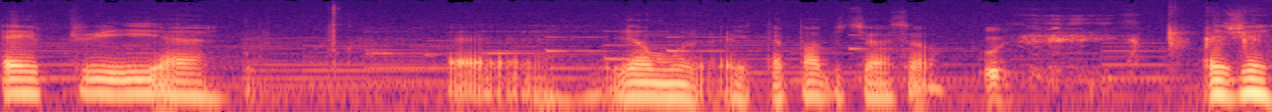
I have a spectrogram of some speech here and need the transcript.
là. Et puis, euh, euh, là, moi, pas habituée à ça. Oui. Et j'ai-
